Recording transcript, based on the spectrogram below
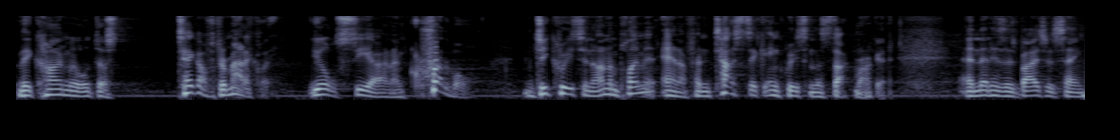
the economy will just take off dramatically. You'll see an incredible decrease in unemployment and a fantastic increase in the stock market. And then his advisor is saying,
